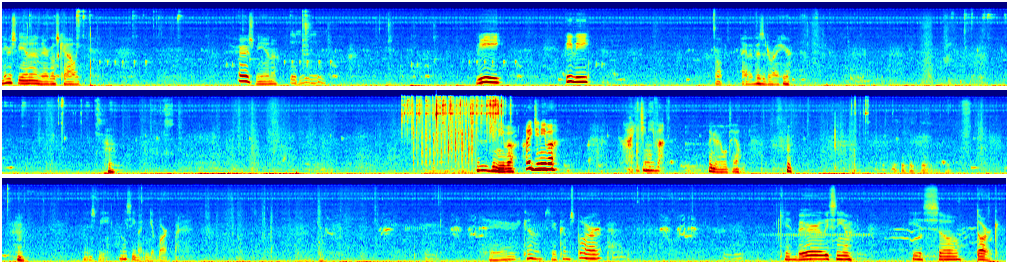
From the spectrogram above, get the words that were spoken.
And here's Vienna, and there goes Callie. There's Vienna. Mm-hmm. V. V V. Oh, I have a visitor right here. This is Geneva. Hi, Geneva. Hi, Geneva. Look at her little tail. hmm. There's B. Let me see if I can get Bart. Here he comes. Here comes Bart. Can barely see him. He is so dark.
